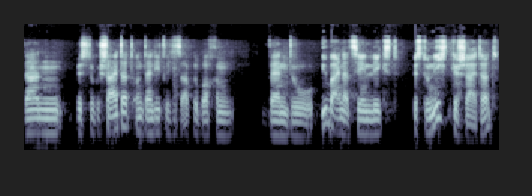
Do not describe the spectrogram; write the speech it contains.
dann bist du gescheitert und dein Dietrich ist abgebrochen. Wenn du über einer 10 liegst, bist du nicht gescheitert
